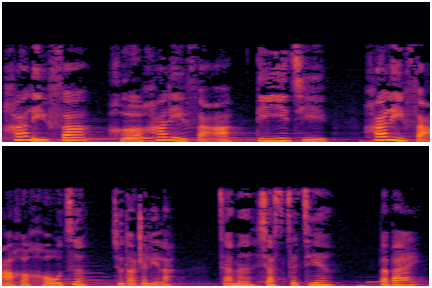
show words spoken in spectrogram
哈里发和哈利法》第一集《哈利法和猴子》就到这里了，咱们下次再见，拜拜。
